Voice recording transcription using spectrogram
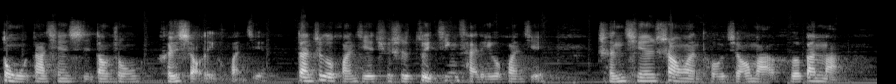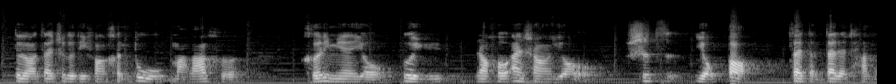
动物大迁徙当中很小的一个环节，但这个环节却是最精彩的一个环节。成千上万头角马和斑马都要在这个地方横渡马拉河，河里面有鳄鱼，然后岸上有狮子、有豹在等待着他们，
